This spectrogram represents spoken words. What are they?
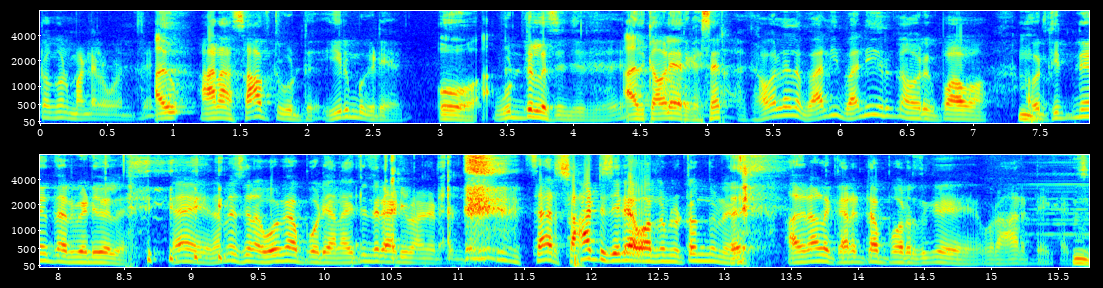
டொங்குன்னு மண்டையில் விழுந்துச்சு அது- ஆனால் சாஃப்ட் வுட்டு இரும்பு கிடையாது. ஓ வுட்டில் செஞ்சது. அது கவலையா இருக்கா சார் கவலையில் வலி வலி இருக்கும் அவருக்கு பாவம். அவர் திட்டினே இருந்தார் வெடிவேல ஏய் ரமேஷ் நான் ஒழுங்கா போடியா? நான் எத்தனை அடி வாங்குறேன் சார் ஷாட்டு சரியாக வரணும்னு டொங்குன்னு. அதனால கரெக்டாக போகிறதுக்கு ஒரு ஆறு டேக் ஆச்சு.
